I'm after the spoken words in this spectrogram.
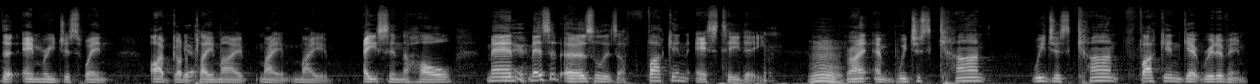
that Emery just went. I've got to play my my my ace in the hole. Man, Yeah. Mesut Ozil is a fucking STD, hmm. right? And we just can't, we just can't fucking get rid of him.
